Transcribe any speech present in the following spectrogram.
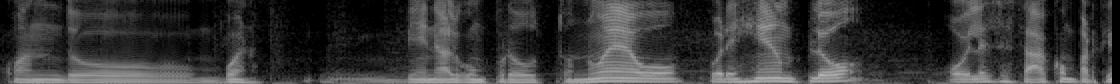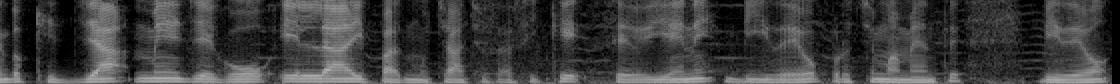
cuando, bueno, viene algún producto nuevo. Por ejemplo, hoy les estaba compartiendo que ya me llegó el iPad, muchachos. Así que se viene video próximamente, video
